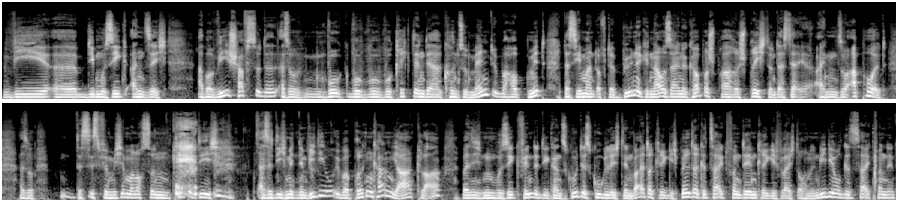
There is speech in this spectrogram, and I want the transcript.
wie äh, die Musik an sich. Aber wie schaffst du das, also wo, wo, wo, wo kriegt denn der Konsument überhaupt mit, dass jemand auf der Bühne genau seine Körpersprache spricht und dass der einen so abholt? Also das ist für mich immer noch so ein Klippe, die ich, also die ich mit einem Video überbrücken kann, ja, klar. Wenn ich eine Musik finde, die ganz gut ist, google ich den weiter, kriege ich Bilder gezeigt von dem, kriege ich vielleicht auch ein Video gezeigt von dem.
